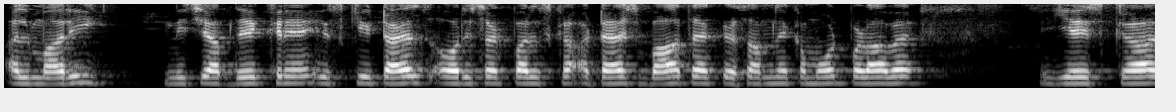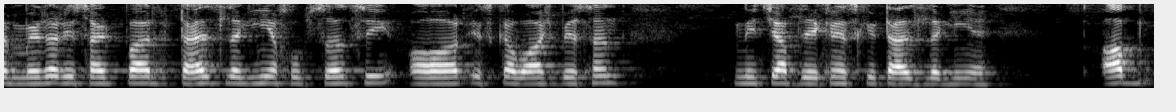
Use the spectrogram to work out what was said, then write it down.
अलमारी, नीचे आप देख रहे हैं इसकी टाइल्स और इस साइड पर इसका अटैच बाथ है सामने कमोड पड़ा हुआ है। ये इसका मिरर इस साइड पर टाइल्स लगी हैं खूबसूरत सी, और इसका वाश बेसन नीचे आप देख रहे हैं इसकी टाइल्स लगी हैं। अब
